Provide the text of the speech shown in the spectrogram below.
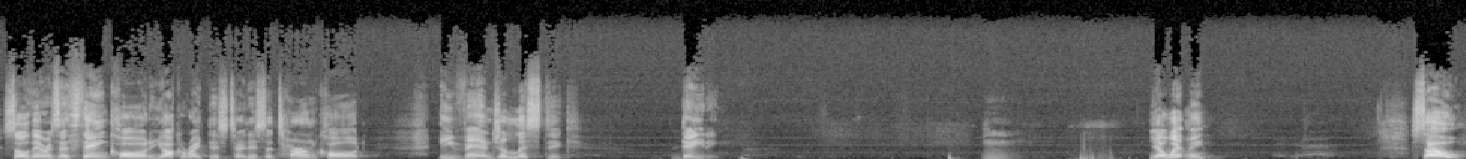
So there is a thing called, y'all can write this term, there's a term called evangelistic dating. Mm. Y'all with me? So,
